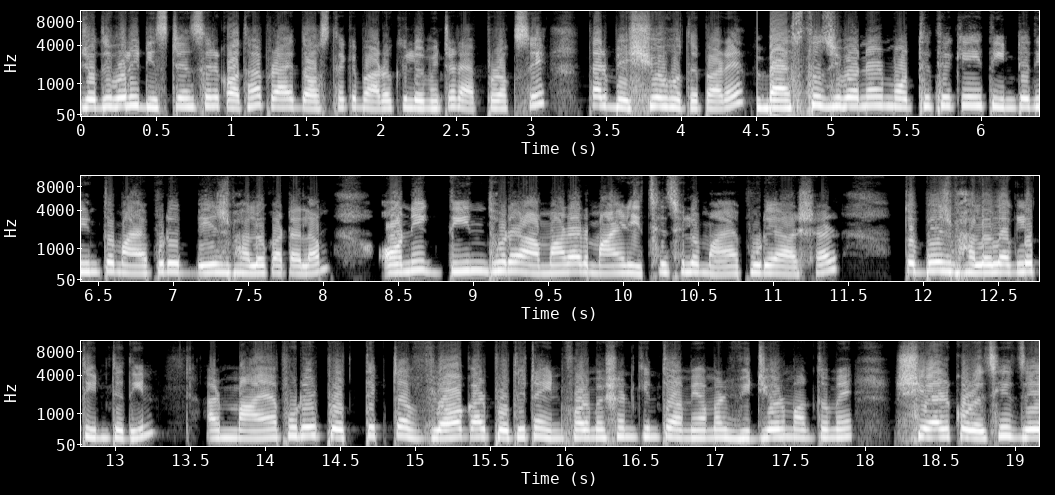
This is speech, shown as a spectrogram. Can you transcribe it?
যদি বলি ডিস্টেন্সের কথা, প্রায় দশ থেকে বারো কিলোমিটার অ্যাপ্রক্সে, তার বেশিও হতে পারে। ব্যস্ত জীবনের মধ্যে থেকে এই তিনটে দিন তো মায়াপুরে বেশ ভালো কাটালাম। অনেক দিন ধরে আমার আর মায়ের ইচ্ছে ছিল মায়াপুরে আসার। তো বেশ ভালো লাগল তিনটে দিন। আর মায়াপুরের প্রত্যেকটা ভ্লগ আর প্রতিটা ইনফরমেশন কিন্তু আমি আমার ভিডিওর মাধ্যমে শেয়ার করেছি যে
